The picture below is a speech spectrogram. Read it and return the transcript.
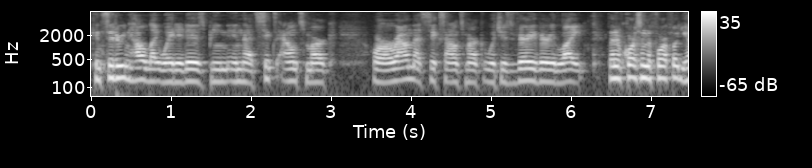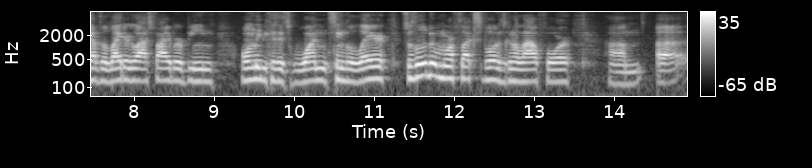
considering how lightweight it is, being in that six ounce mark or around that six ounce mark, which is very, very light. Then, of course, on the forefoot, you have the lighter glass fiber being only because it's one single layer, so it's a little bit more flexible and it's going to allow for um, uh,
